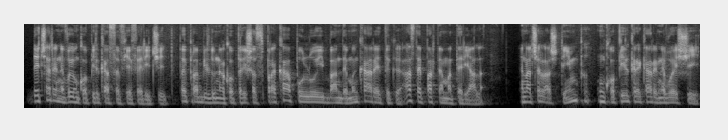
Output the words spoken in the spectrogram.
De ce are nevoie un copil ca să fie fericit? Păi probabil de un acoperiș asupra capului, bani de mâncare, etc. Asta e partea materială. În același timp, un copil cred că are nevoie și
